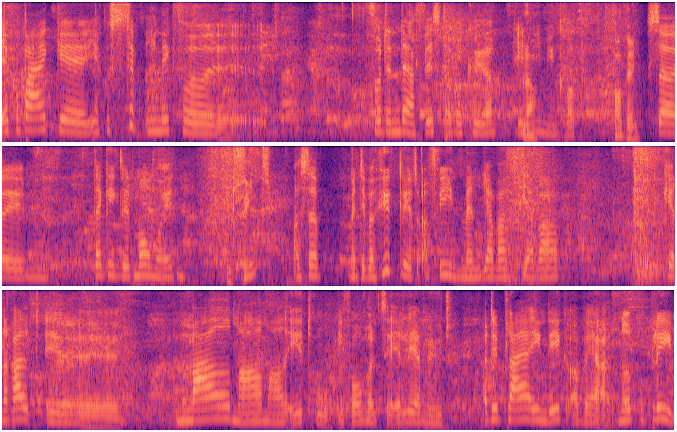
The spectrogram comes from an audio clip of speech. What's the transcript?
Jeg kunne bare ikke... øh, Jeg kunne simpelthen ikke få, øh, få den der fest op at køre ind Nå. i min krop. Okay, Så øh, der gik lidt mormor i den. men fint. Og så, men det var hyggeligt og fint, men jeg var, jeg var generelt øh, meget, meget, meget ædru i forhold til alle, jeg mødte. Og det plejer egentlig ikke at være noget problem.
